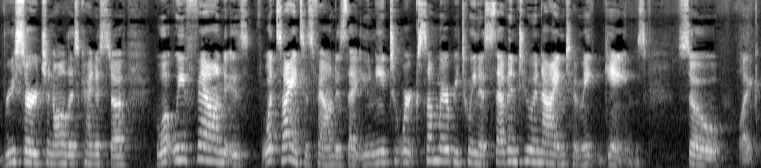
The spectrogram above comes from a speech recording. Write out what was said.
research and all this kind of stuff. What we've found is what science has found is that you need to work somewhere between a 7 to a 9 to make gains. So, like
